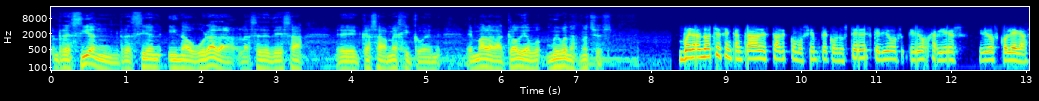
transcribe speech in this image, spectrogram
recién, recién inaugurada la sede de esa eh, Casa México en, en Málaga. Claudia, muy buenas noches. Buenas noches, encantada de estar como siempre con ustedes, queridos, querido Javier, queridos colegas.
